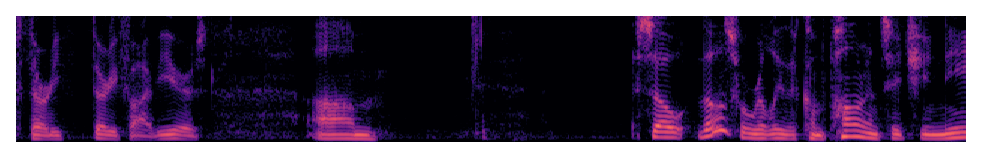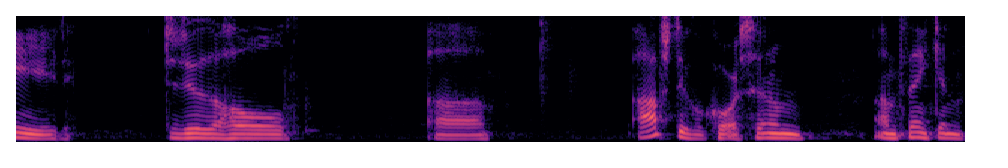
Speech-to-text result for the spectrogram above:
30, 35 years. Um, so those were really the components that you need to do the whole uh, obstacle course. And I'm, I'm thinking,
